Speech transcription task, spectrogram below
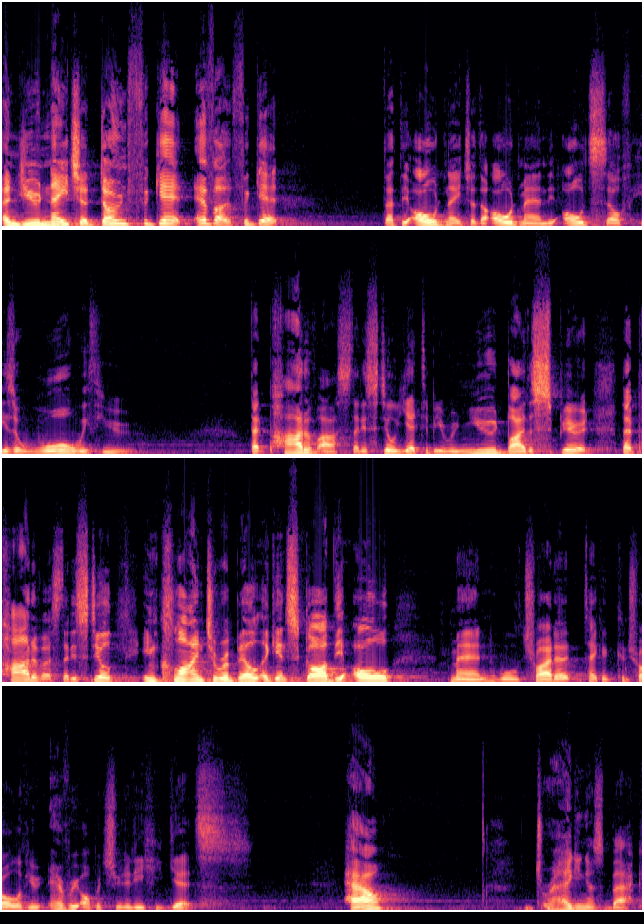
a new nature, don't forget, ever forget, that the old nature, the old man, the old self, he's at war with you. That part of us that is still yet to be renewed by the Spirit, that part of us that is still inclined to rebel against God, the old man will try to take control of you every opportunity he gets. How? Dragging us back,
